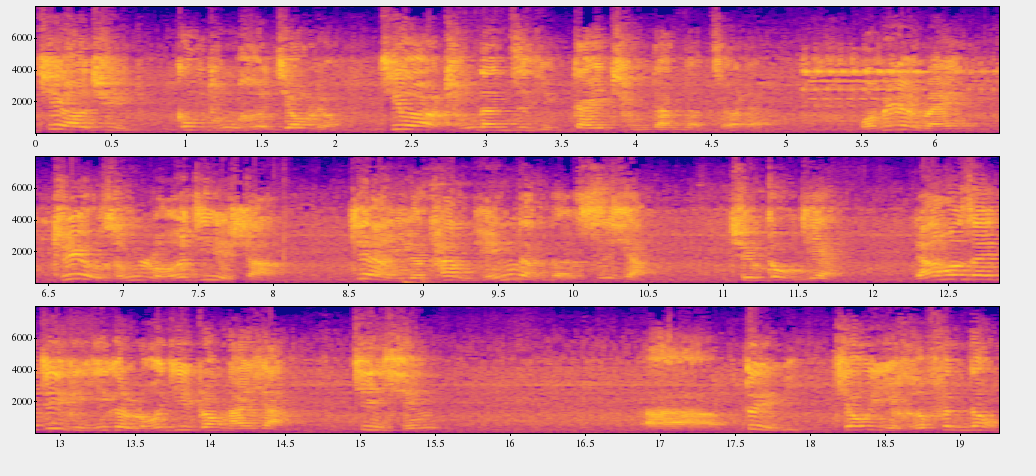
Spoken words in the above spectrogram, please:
就要去沟通和交流，就要承担自己该承担的责任。我们认为，只有从逻辑上这样一个碳平等的思想去构建，然后在这个一个逻辑状态下进行啊对比、交易和奋斗，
